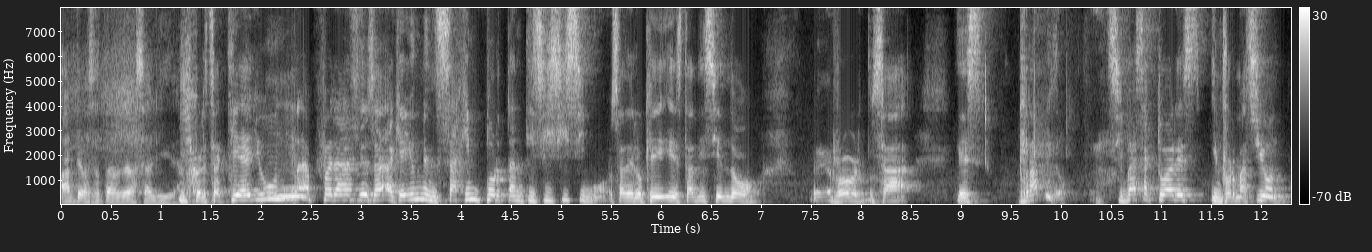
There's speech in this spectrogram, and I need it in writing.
antes vas a estar de la salida. Híjoles, aquí hay una frase, o sea, aquí hay un mensaje importantísimo, o sea, de lo que está diciendo eh, Robert, o sea, es rápido. Si vas a actuar es información,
